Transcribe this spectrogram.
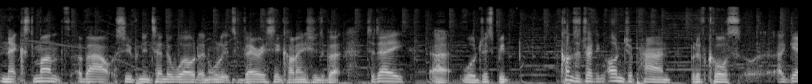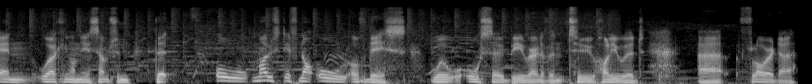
next month about Super Nintendo World and all its various incarnations. But today, uh, we'll just be concentrating on Japan, but of course, again, working on the assumption that all, most if not all of this will also be relevant to Hollywood, uh, Florida,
